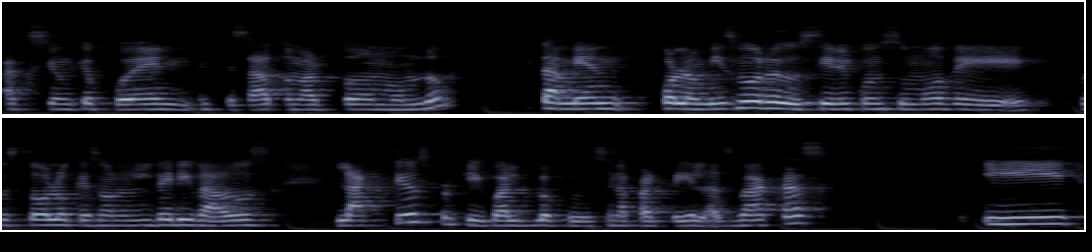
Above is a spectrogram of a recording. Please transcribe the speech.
acción que pueden empezar a tomar todo el mundo. También, por lo mismo, reducir el consumo de pues, todo lo que son derivados lácteos, porque igual lo producen a partir de las vacas. Y,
